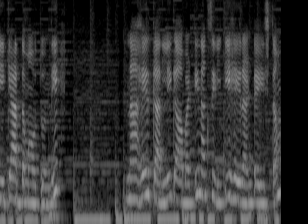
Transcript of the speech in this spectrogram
మీకే అర్థమవుతుంది. నా హెయిర్ కర్లీ కాబట్టి నాకు సిల్కీ హెయిర్ అంటే ఇష్టం.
